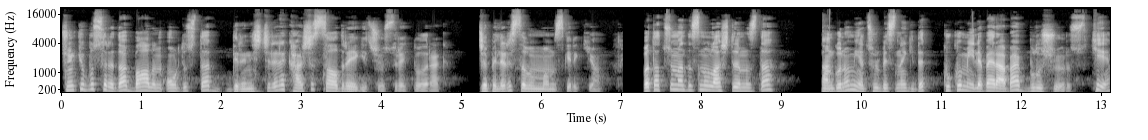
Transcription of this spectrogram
Çünkü bu sırada Baal'ın ordusu da direnişçilere karşı saldırıya geçiyor sürekli olarak. Cepheleri savunmamız gerekiyor. Watatsume adasına ulaştığımızda Tangonomiya türbesine gidip Kokomi ile beraber buluşuyoruz ki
